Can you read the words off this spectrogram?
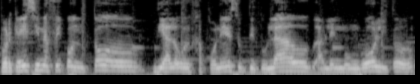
Porque ahí sí me fui con todo, diálogo en japonés, subtitulado, hablé en mongol y todo.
